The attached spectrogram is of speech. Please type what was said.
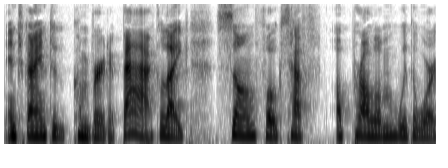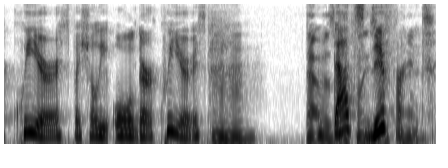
and trying to convert it back. Like some folks have a problem with the word queer, especially older queers. Mm-hmm. That was That's different.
